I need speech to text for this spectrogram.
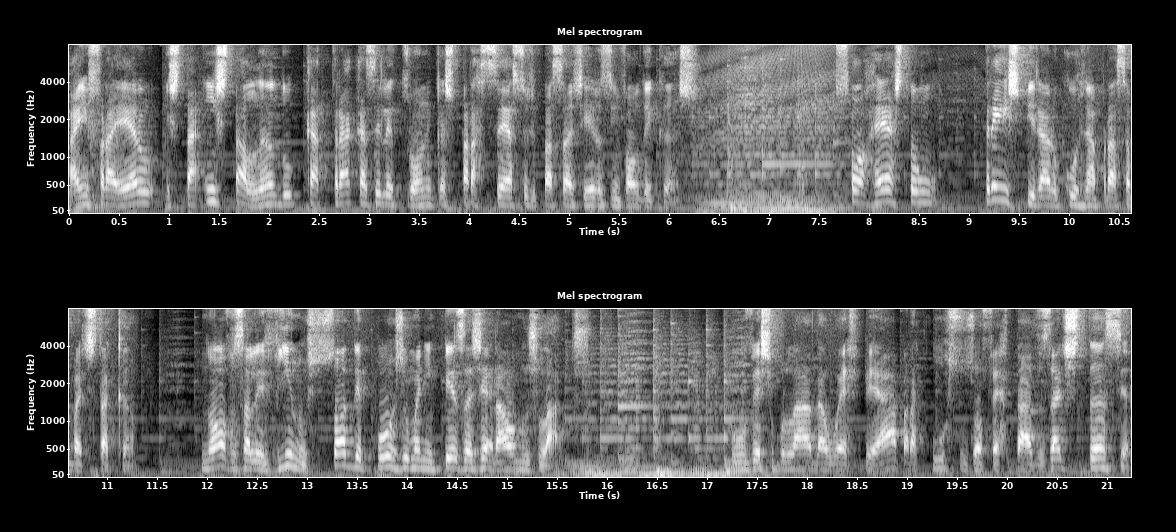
A Infraero está instalando catracas eletrônicas para acesso de passageiros em Valdecães. Só restam três pirarucus na Praça Batista Campo. Novos alevinos só depois de uma limpeza geral nos lagos. O vestibular da UFPA para cursos ofertados à distância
